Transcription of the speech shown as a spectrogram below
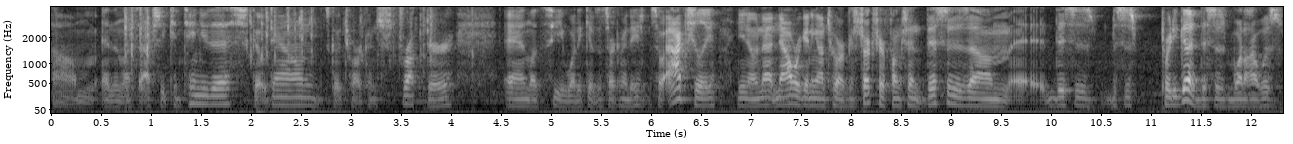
um, and then let's actually continue this. Go down. Let's go to our constructor and let's see what it gives us recommendation. So actually, you know, now, we're getting onto our constructor function. This is um, this is this is pretty good. This is what I was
